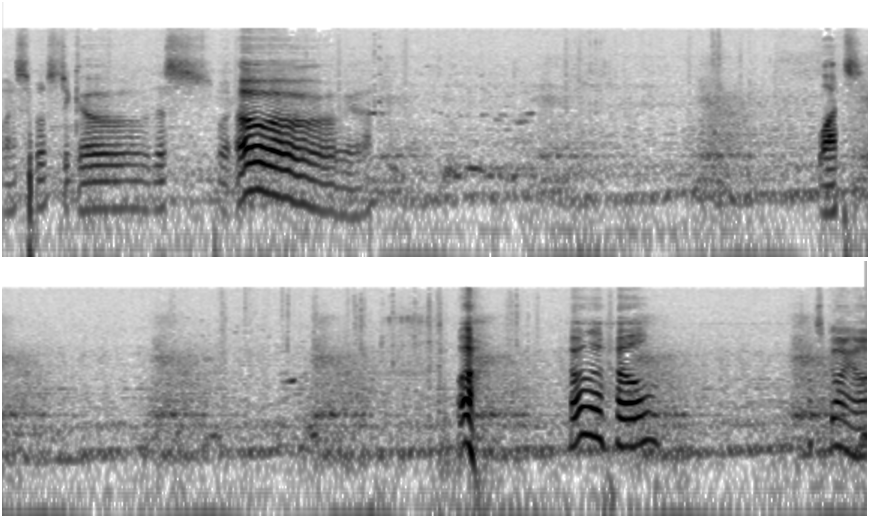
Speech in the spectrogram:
Am I supposed to go this way? Oh, yeah. What? Ah! How the hell? What's going on?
